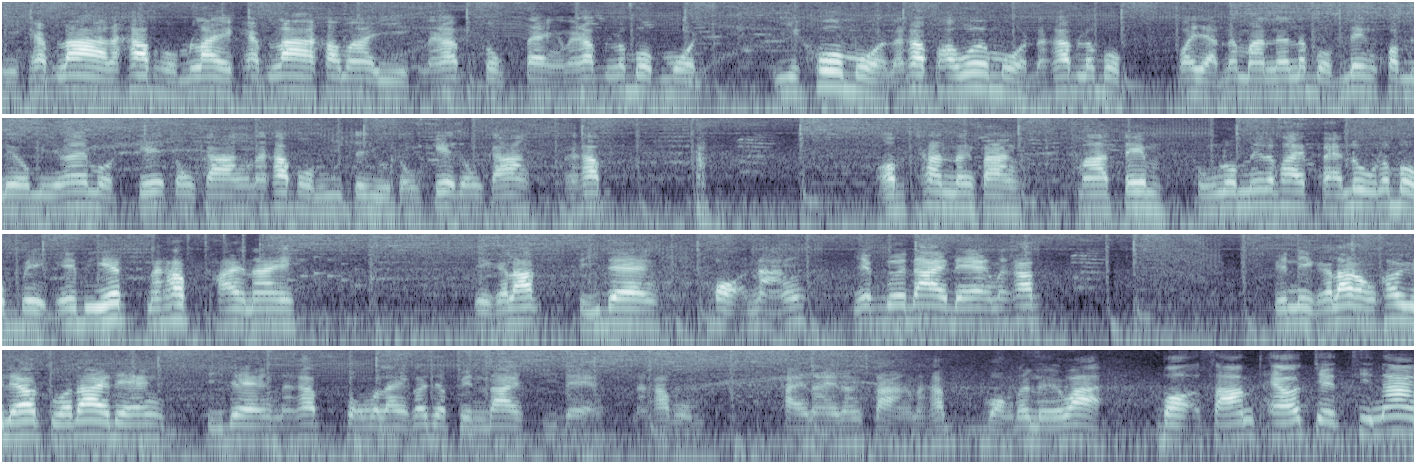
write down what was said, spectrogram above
มีแคปล่านะครับ ผมไล่แคปล่าเข้ามาอีกนะครับ ตกแต่งนะครับ ระบบโหมด Eco โหมดนะครับ Power โหมดนะครับ ระบบประหยัดน้ำมันและระบบเร่งความเร็วมีให้หมดเกตตรงกลางนะครับ ผมจะอยู่ตรงเกตตรงกลางนะครับออปชันต่างๆ มาเต็มถุงลมนิรภัย 8 ลูก ระบบเบรก ABS นะครับ ภายในเอกลักษณ์สีแดงเบาะหนัง เย็บด้วยด้ายแดงนะครับ เป็นเอกลักษณ์ของเขาอยู่แล้วตัวได้ายแดงสีแดงนะครับพวงมาลัยก็จะเป็นได้ายสีแดงนะครับผมภายในต่างๆนะครับบอกได้เลยว่าเบาะ3แถว 7 ที่นั่ง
